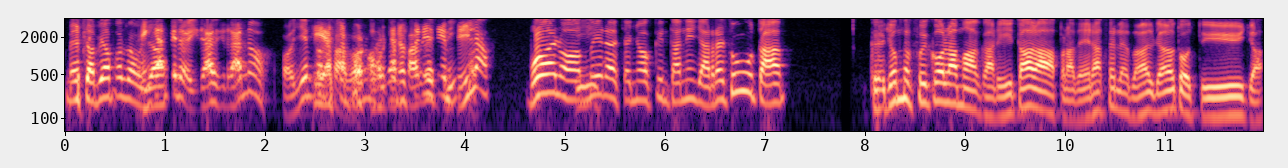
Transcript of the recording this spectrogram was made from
me se había pasado Venga, ya. pero ir al grano. Oye, por favor, por favor, no de estéis en pila. Bueno, Sí. mira, señor Quintanilla, resulta que yo me fui con la Margarita a la pradera a celebrar el día de la tortilla.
